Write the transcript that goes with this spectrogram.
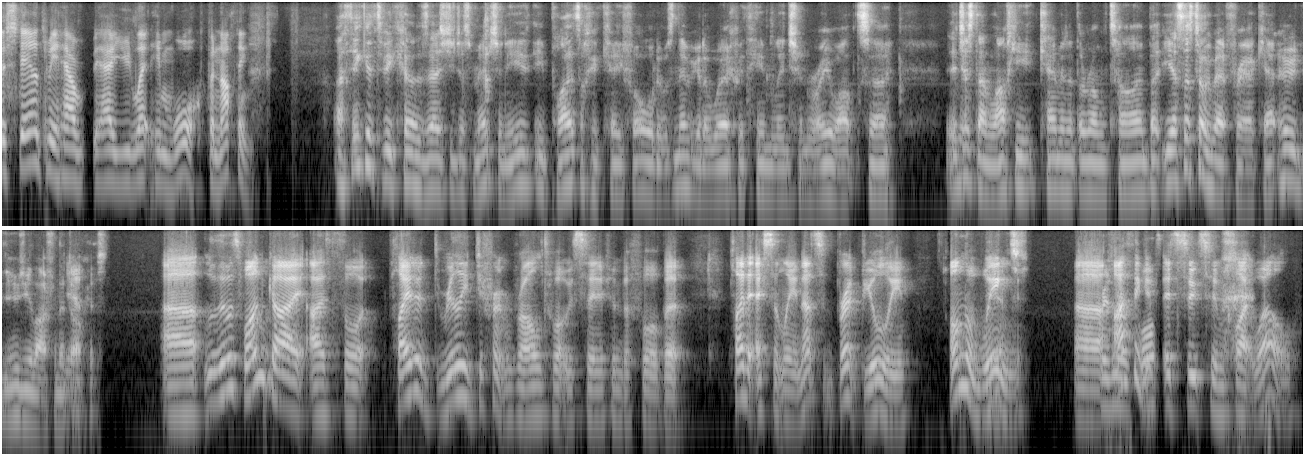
astounds me how how you let him walk for nothing. I think it's because, as you just mentioned, he, he plays like a key forward. It was never going to work with him, Lynch, and Riewoldt. So it's just unlucky. Came in at the wrong time. But yes, let's talk about Freo Cat. Who, who do you like from the Yeah. Dockers? Uh, well, there was one guy I thought played a really different role to what we've seen of him before, but played it excellently, and that's Brett Bewley on the wing. Yes. Uh, I think it, it suits him quite well.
